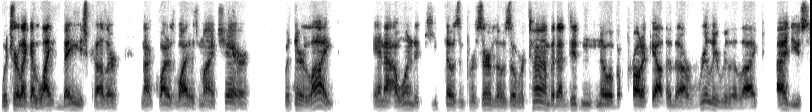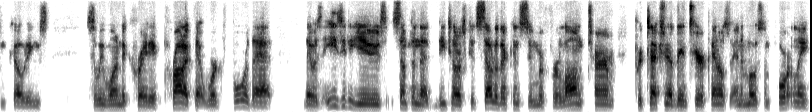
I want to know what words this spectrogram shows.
which are like a light beige color, not quite as white as my chair, but they're light. And I wanted to keep those and preserve those over time, but I didn't know of a product out there that I really, really liked. I'd used some coatings. So we wanted to create a product that worked for that, that was easy to use, something that detailers could sell to their consumer for long term protection of the interior panels, and most importantly,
